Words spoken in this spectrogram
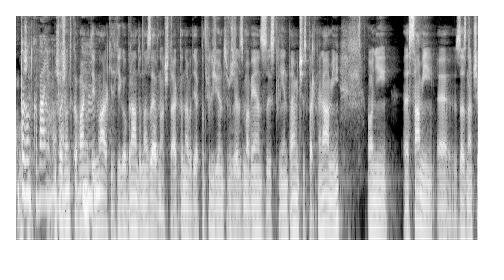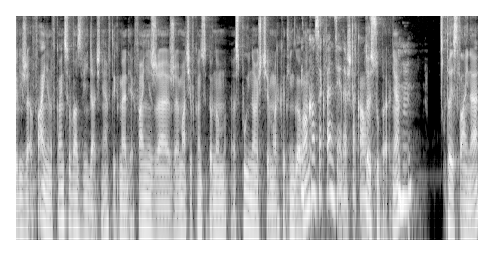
uporządkowaniu, uporządkowaniu mhm. tej marki, takiego brandu na zewnątrz. Tak? To nawet jak potwierdziłem, że rozmawiając z, klientami czy z partnerami, oni sami e, zaznaczyli, że fajnie, no w końcu was widać nie? w tych mediach. Fajnie, że, że macie w końcu pewną spójność marketingową. I konsekwencję też taką. To jest super, nie? Mhm. To jest fajne.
